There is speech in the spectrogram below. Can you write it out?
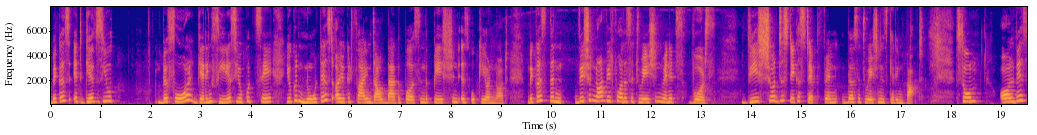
because it gives you before getting serious you could say you could notice or you could find out that the person the patient is okay or not. Because then we should not wait for the situation when it's worse. We should just take a step when the situation is getting bad. So always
